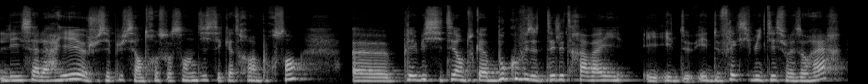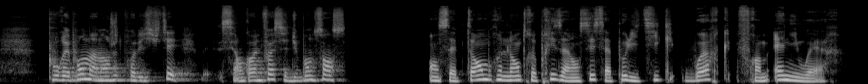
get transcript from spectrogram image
les salariés, je sais plus, c'est entre 70 et 80% plébiscitaient en tout cas beaucoup plus de télétravail et, de, et de flexibilité sur les horaires pour répondre à un enjeu de productivité. C'est encore une fois, c'est du bon sens. En septembre, l'entreprise a lancé sa politique Work from Anywhere,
